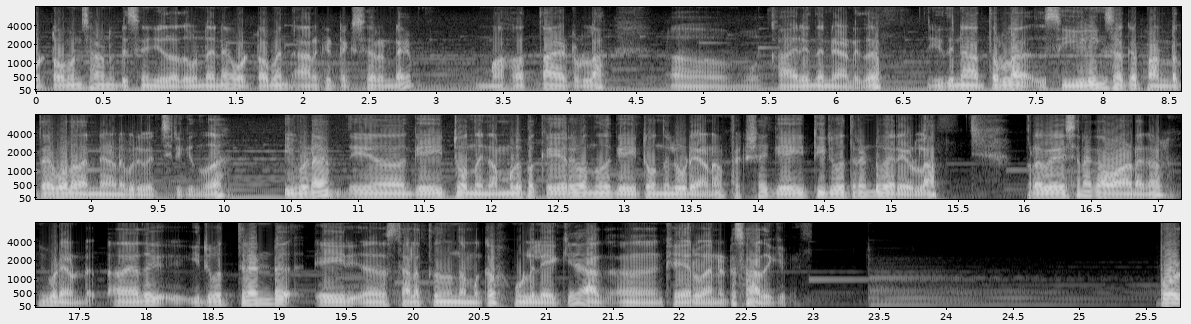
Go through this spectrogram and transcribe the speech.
ഒട്ടോമൻസ് ആണ് ഡിസൈൻ ചെയ്തത്. അതുകൊണ്ട് തന്നെ ഒട്ടോമൻ ആർക്കിടെക്ചറിന്റെ മഹത്തായിട്ടുള്ള കാര്യം തന്നെയാണിത്. ഇതിനകത്തുള്ള സീലിങ്സ് ഒക്കെ പണ്ടത്തെ പോലെ തന്നെയാണ് ഇവർ വെച്ചിരിക്കുന്നത്. ഇവിടെ ഗേറ്റ് ഒന്ന് നമ്മളിപ്പോൾ കയറി വന്നത് ഗേറ്റ് ഒന്നിലൂടെയാണ്. പക്ഷേ ഗേറ്റ് ഇരുപത്തിരണ്ട് വരെയുള്ള പ്രവേശന കവാടങ്ങൾ ഇവിടെയുണ്ട്. അതായത് ഇരുപത്തിരണ്ട് സ്ഥലത്ത് നിന്ന് നമുക്ക് ഉള്ളിലേക്ക് കയറുവാനായിട്ട് സാധിക്കും. ഇപ്പോൾ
